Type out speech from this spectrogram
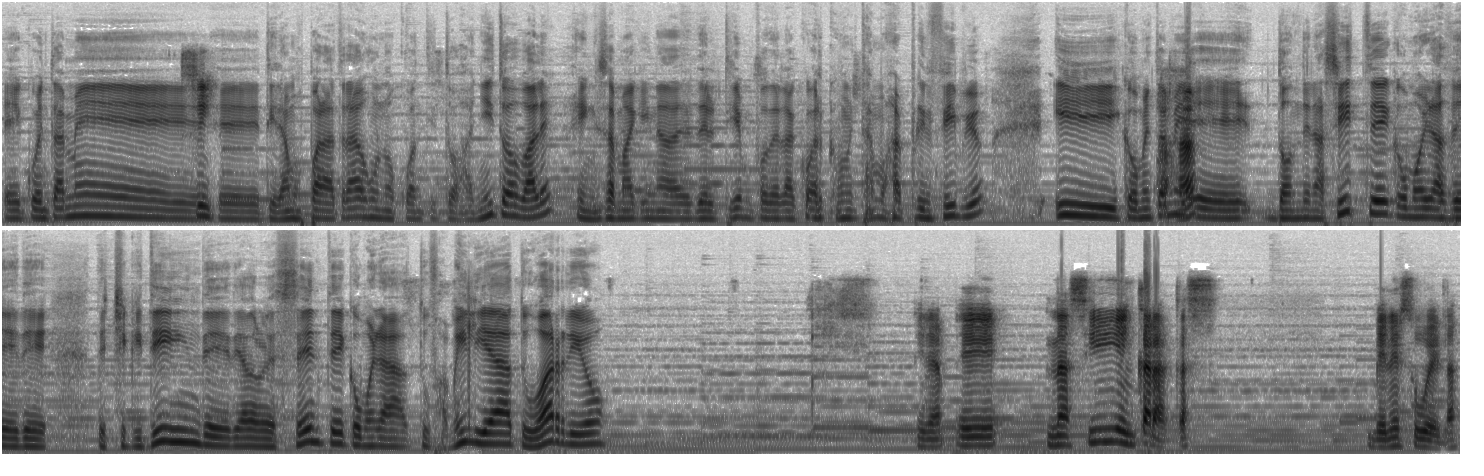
eh, cuéntame, eh, tiramos para atrás unos cuantitos añitos, ¿vale? En esa máquina del tiempo de la cual comentamos al principio. Y coméntame dónde naciste, cómo eras de, de, chiquitín, de, de adolescente, cómo era tu familia, tu barrio. Mira, nací en Caracas, Venezuela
